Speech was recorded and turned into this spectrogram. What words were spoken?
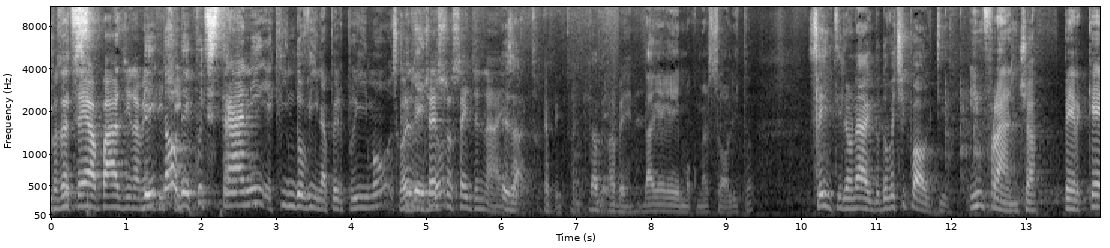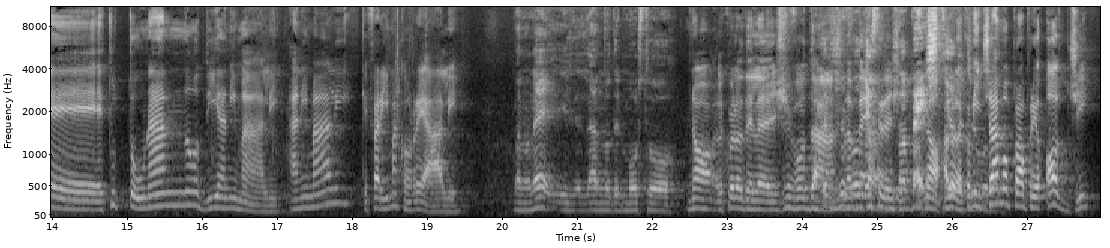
Cosa quiz, c'è a pagina 25? Dei, no, dei quiz strani e chi indovina per primo Cosa è successo il 6 gennaio? Esatto. Ho capito. Va bene. Va bene. Bareremo come al solito. Senti Leonardo, dove ci porti? In Francia, perché è tutto un anno di animali. Animali che fa rima con reali. Ma non è il, l'anno del mostro... No, quello del Gévaudan, la bestia del Gévaudan. No, allora cominciamo proprio oggi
